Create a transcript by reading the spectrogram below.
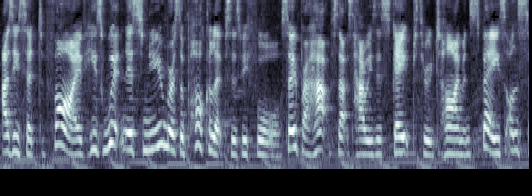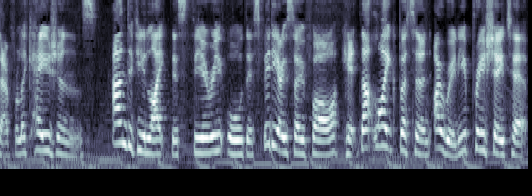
As he said to Five, he's witnessed numerous apocalypses before, so perhaps that's how he's escaped through time and space on several occasions. And if you like this theory or this video so far, hit that like button, I really appreciate it.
